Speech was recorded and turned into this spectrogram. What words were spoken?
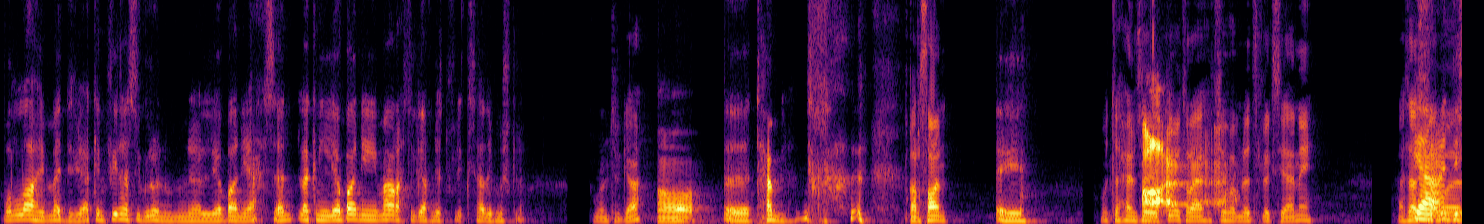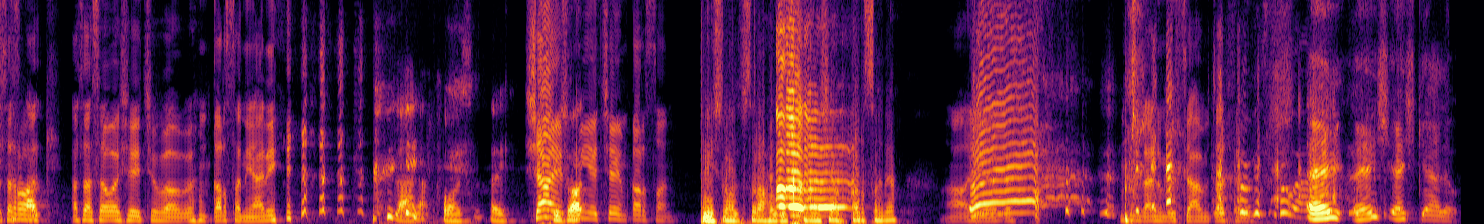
والله ما أدري لكن في ناس يقولون إن الياباني أحسن لكن الياباني ما راح تلقاه في نتفلكس هذه المشكلة. وين تلقاه؟ أه تحمله قرصان. إيه. وانت الحين مسوي cute رايح تشوفه من نتفلكس يعني؟ أساس يا عندي أساس- اشتراك أساس اول شيء تشوفه مقرصن يعني. لا لا فوز أي. شايف سؤال؟ 100 شيء مقرصن. في سؤال بصراحة يقول أنا شاب قرصنه آه إيه لأنه من الساعة متأخر. أي إيش إيش قالوا؟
